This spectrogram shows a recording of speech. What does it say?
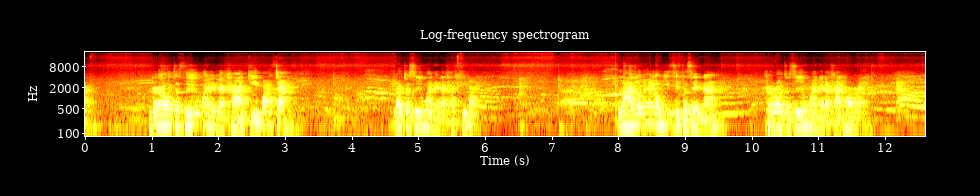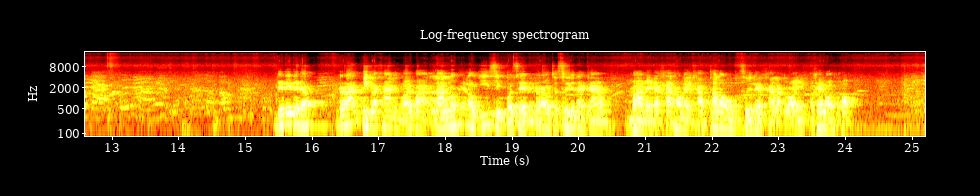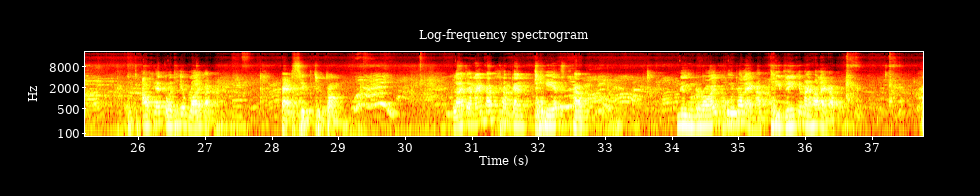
เราจะซื้อมาในราคากี่บาทจ๊ะเราจะซื้อมาในราคากี่บาทร้านลดให้เรา 20%นะ เราจะซื้อมาในราคาเท่าไหร่เราจะซื้อหาไม่เหลือเราต้องหาเดี๋ยวเดี๋ยวเดี๋ยว ร้านติดราคา 100 บาท ร้านลดให้เรา 20%เราจะซื้อนาฬิกามาในราคาเท่าไหร่ครับ ถ้าเราซื้อในราคาหลักร้อยเอาแค่ร้อยพอ เอาแค่ตัวเทียบร้อยก่อน 80ถูกต้อง หลังจากนั้นครับทำการเทสครับ 100คูณเท่าไหร่ครับ ถีบนี้ขึ้นมาเท่าไหร่ครับ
